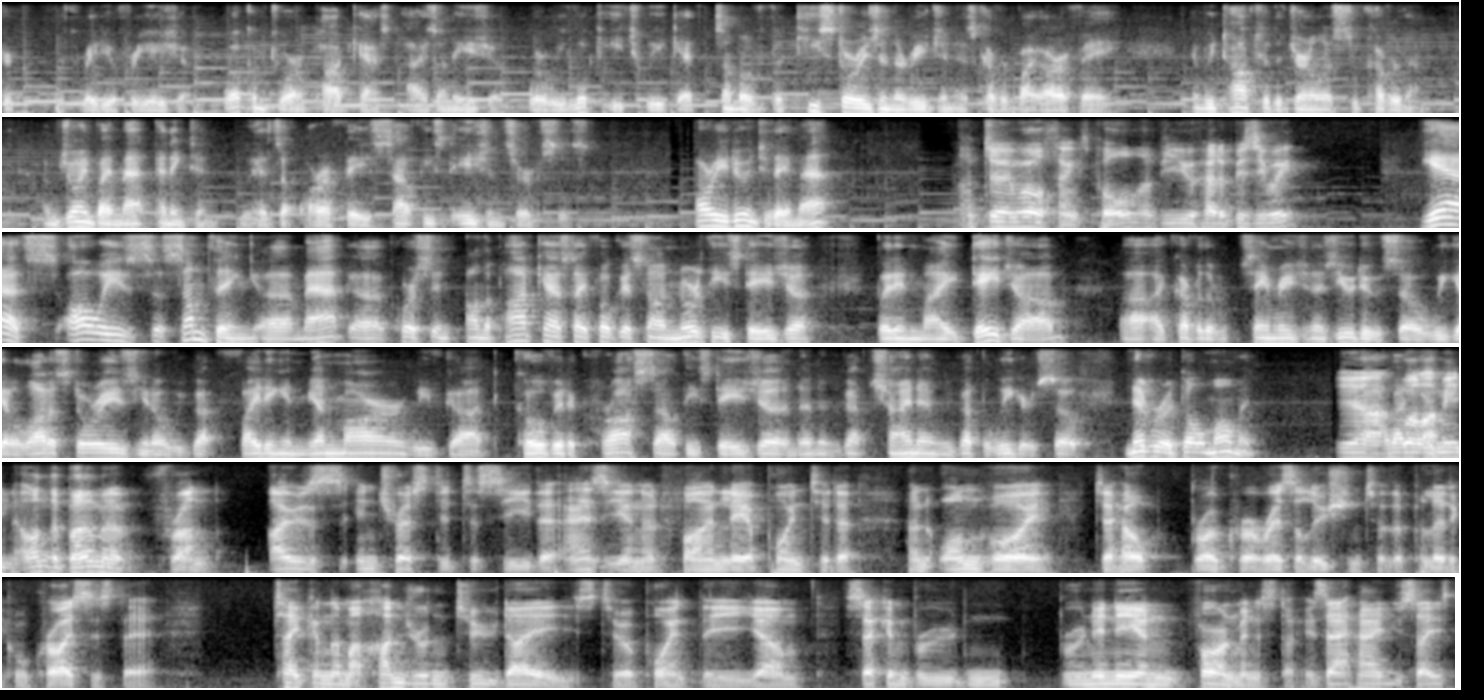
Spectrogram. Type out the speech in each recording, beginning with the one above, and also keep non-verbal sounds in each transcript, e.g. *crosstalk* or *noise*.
With Radio Free Asia. Welcome to our podcast, Eyes on Asia, where we look each week at some of the key stories in the region as covered by RFA, and we talk to the journalists who cover them. I'm joined by Matt Pennington, who heads up RFA's Southeast Asian services. How are you doing today, Matt? I'm doing well, thanks, Paul. Have you had a busy week? Yeah, it's always uh, something, uh, Matt. Uh, of course, in, on the podcast, I focused on Northeast Asia, but in my day job, uh, I cover the same region as you do. So we get a lot of stories. You know, we've got fighting in Myanmar, we've got COVID across Southeast Asia, and then we've got China, and we've got the Uyghurs. So never a dull moment. Yeah, well, you? I mean, on the Burma front, I was interested to see that ASEAN had finally appointed a, an envoy to help broker a resolution to the political crisis there. Taken them 102 days to appoint the um, second Brun- Bruneian foreign minister. Is that how you say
